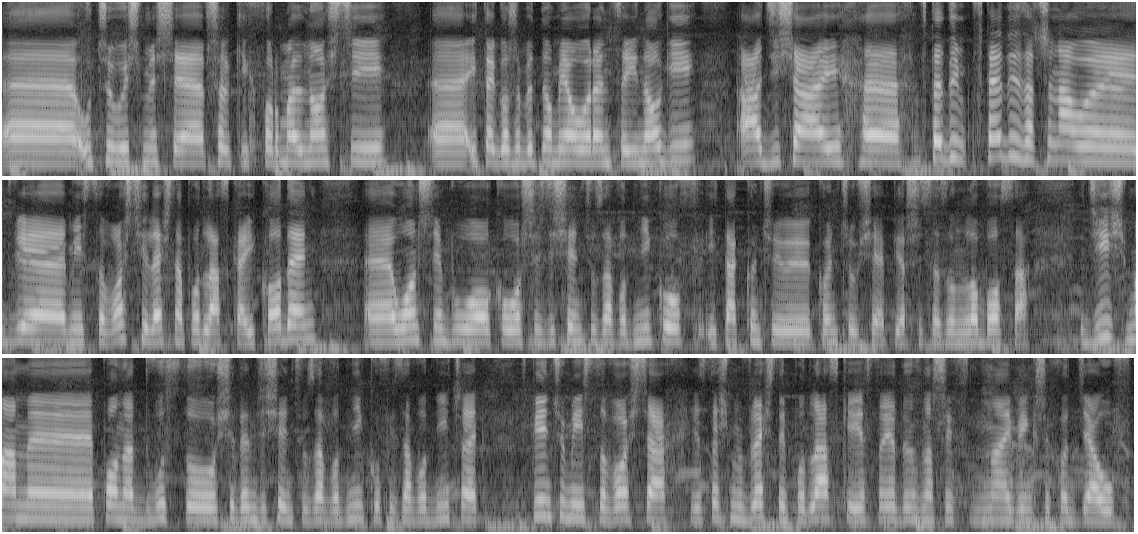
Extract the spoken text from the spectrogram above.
E, uczyłyśmy się wszelkich formalności i tego, żeby to miało ręce i nogi. A dzisiaj, e, wtedy, wtedy zaczynały dwie miejscowości, Leśna Podlaska i Kodeń. E, łącznie było około 60 zawodników i tak kończy, kończył się pierwszy sezon Lobosa. Dziś mamy ponad 270 zawodników i zawodniczek w pięciu miejscowościach. Jesteśmy w Leśnej Podlaskiej, jest to jeden z naszych największych oddziałów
